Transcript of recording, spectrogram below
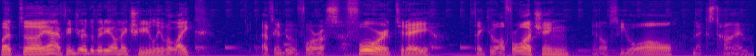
But uh, yeah, if you enjoyed the video, make sure you leave a like. That's gonna do it for us for today. Thank you all for watching, and I'll see you all next time.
